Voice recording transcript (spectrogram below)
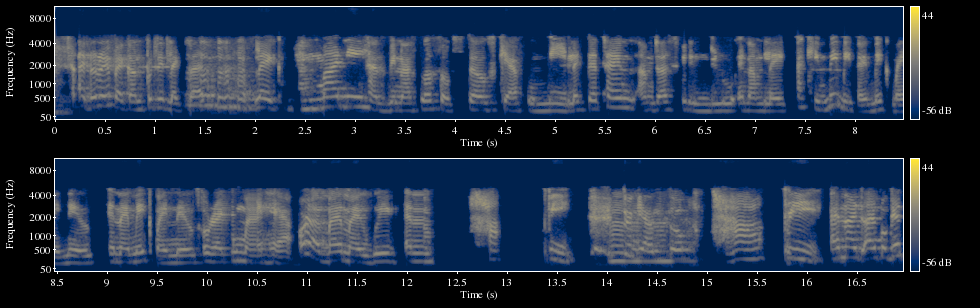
I don't know if I can put it like that. like money has been a source of self care for me. Like the times I'm just feeling blue and I'm like, okay, maybe if I make my nails and I make my nails or I do my hair or I buy my wig and I'm happy. Mm. To me, I'm so happy. And I, I forget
